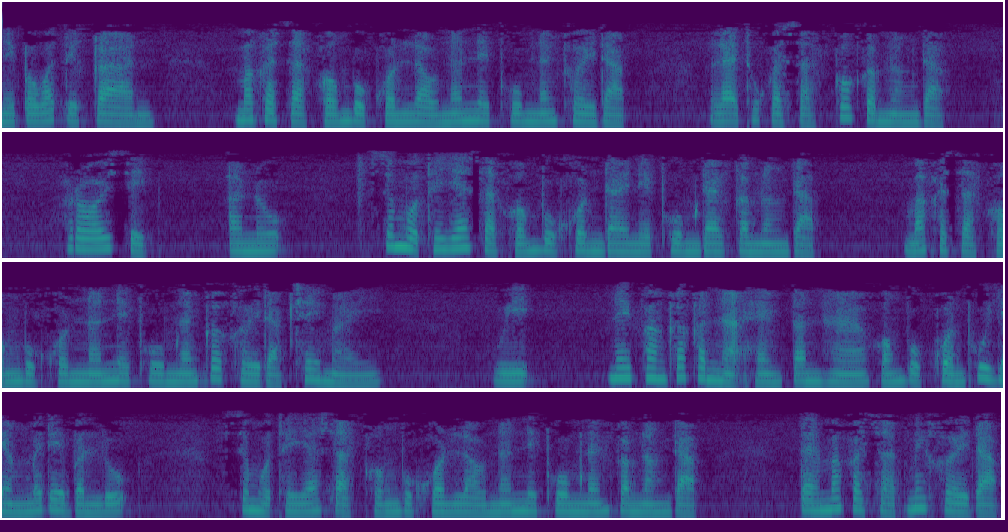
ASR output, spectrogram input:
ในประวัติการมรรคสัตว์ของบุคคลเหล่านั้นในภูมินั้นเคยดับ และทุกขสัตว์ก็กำลังดับร้อยสิบอนุ สมุทยสัตว์ของบุคคลใดในภูมิใดกำลังดับมรรคสัตว์ของบุคคลนั้นในภูมินั้นก็เคยดับใช่ไหม วิ ในพังคขณะแห่งตันหาของบุคคลผู้ยังไม่ได้บรรลุ สมุทยสัตว์ของบุคคลเหล่านั้นในภูมินั้นกำลังดับ แต่มรรคสัตว์ไม่เคยดับ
